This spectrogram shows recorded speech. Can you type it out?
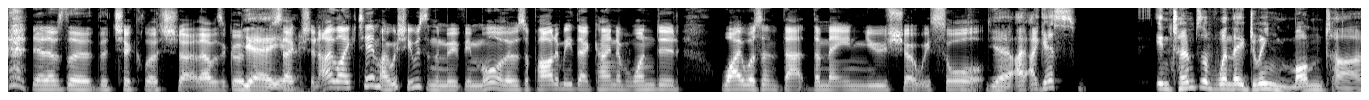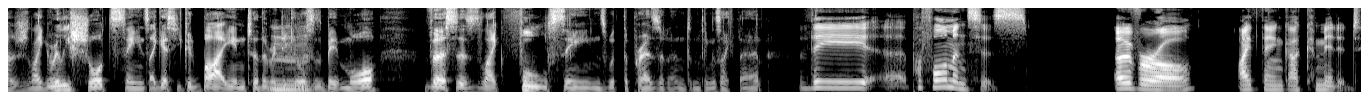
yeah, that was the the Chiklis show. That was a good Yeah, yeah. section. I liked him. I wish he was in the movie more. There was a part of me that kind of wondered why wasn't that the main news show we saw. Yeah, I, I guess in terms of when they're doing montage, like really short scenes, I guess you could buy into the ridiculous a bit more versus like full scenes with the president and things like that. The uh, performances overall, I think, are committed.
